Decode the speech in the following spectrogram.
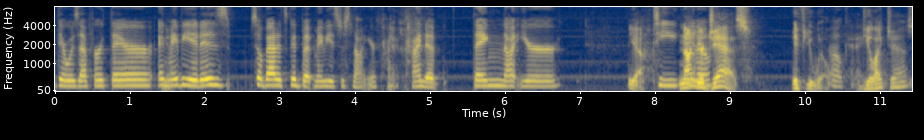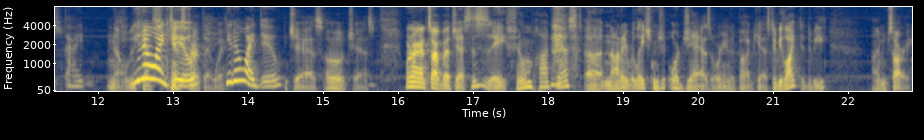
there was effort there, and Yeah. maybe it is so bad it's good, but maybe it's just not your kind Yeah. kind of thing, not your yeah, tea. not you your jazz, if you will. Okay, Do you like jazz? I No, we You know can't, I can't do. start that way. you know I do. Jazz. Oh, jazz. We're not going to talk about jazz. This is a film podcast, uh, not a relationship or jazz oriented podcast. If you liked it to be, I'm sorry.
